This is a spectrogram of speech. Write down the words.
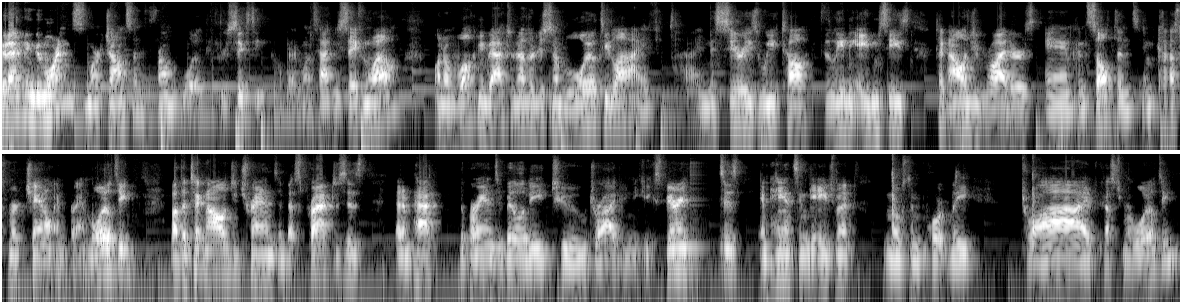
Good afternoon, good morning. This is Mark Johnson from Loyalty 360. Hope everyone's happy, safe, and well. I want to welcome you back to another edition of Loyalty Live. Uh, in this series, we talk to the leading agencies, technology providers, and consultants in customer, channel, and brand loyalty about the technology trends and best practices that impact the brand's ability to drive unique experiences, enhance engagement, most importantly, drive customer loyalty.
